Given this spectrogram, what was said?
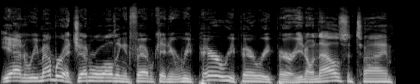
Yeah, and remember at General Welding and Fabricating, repair, repair, repair. You know, now's the time.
